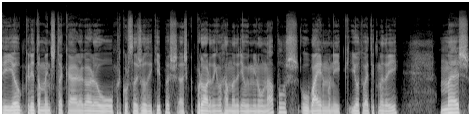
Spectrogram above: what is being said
e eu queria também destacar agora o percurso das duas equipas. Acho que por ordem o Real Madrid eliminou o Nápoles, o Bayern Munique e o Atlético Madrid, mas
